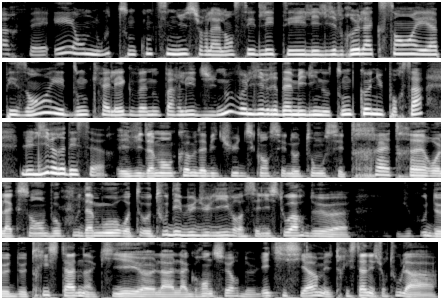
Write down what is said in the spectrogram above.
Parfait. Et en août, on continue sur la lancée de l'été, les livres relaxants et apaisants. Et donc, Alec va nous parler du nouveau livre d'Amélie Nothomb, connu pour ça, le livre des sœurs. Évidemment, comme d'habitude, quand c'est nos tombes, c'est très très relaxant, beaucoup d'amour. Au, tout début du livre, c'est l'histoire de, euh, du coup, de Tristan, qui est euh, la, la grande sœur de Laetitia, mais Tristan est surtout la,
